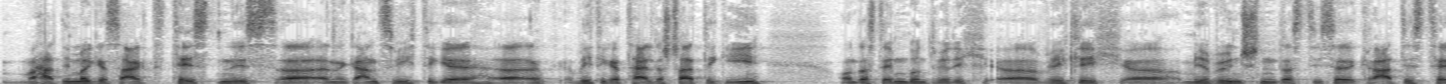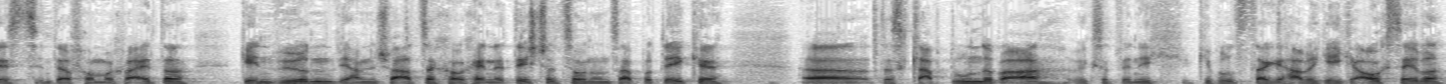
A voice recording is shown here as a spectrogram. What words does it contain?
man hat immer gesagt, Testen ist äh, ein ganz wichtige, äh, wichtiger Teil der Strategie. Und aus dem Grund würde ich äh, wirklich äh, mir wünschen, dass diese Gratistests in der Form auch weitergehen würden. Wir haben in Schwarzach auch eine Teststation, unsere Apotheke. Äh, das klappt wunderbar. Wie gesagt, wenn ich Geburtstage habe, gehe ich auch selber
